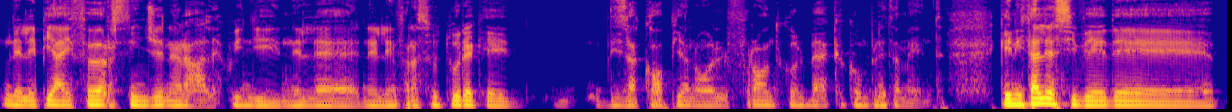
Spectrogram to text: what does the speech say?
nelle API first in generale, quindi nelle, nelle infrastrutture che disaccoppiano il front col back completamente, che in Italia si vede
